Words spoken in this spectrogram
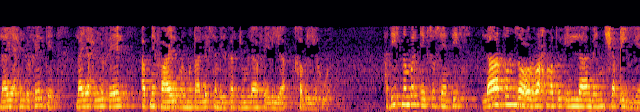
لا یحل فعل کے، لا یحل فعل اپنے فائل اور متعلق سے مل کر جملہ فعلیہ خبریہ ہوا۔ حدیث نمبر ایک سو سینتیس، لا تنزع الرحمت الا من شقی۔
